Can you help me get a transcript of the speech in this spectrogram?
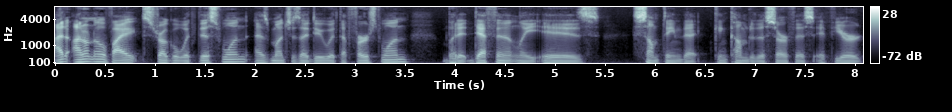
I, I don't know if i struggle with this one as much as i do with the first one but it definitely is something that can come to the surface if you're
